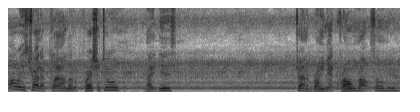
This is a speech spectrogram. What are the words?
always try to apply a little pressure to it, like this. Try to bring that chrome out some here.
